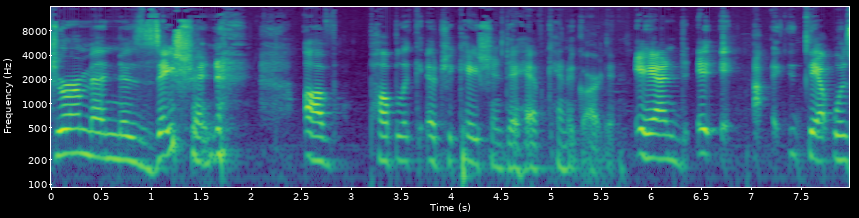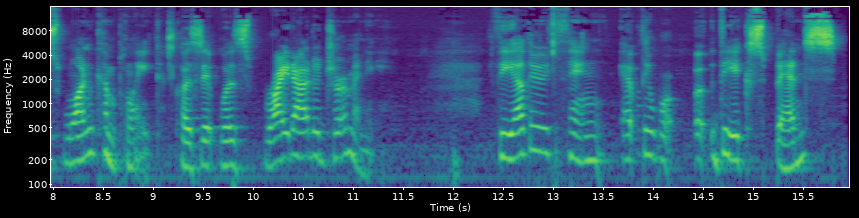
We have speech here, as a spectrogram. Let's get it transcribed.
Germanization of public education to have kindergarten. And it, it, I, that was one complaint because it was right out of Germany. The other thing, uh, there were uh, the expense,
